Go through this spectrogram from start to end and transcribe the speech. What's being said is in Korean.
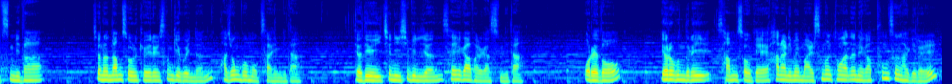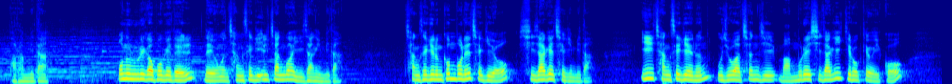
반갑습니다. 저는 남서울 교회를 섬기고 있는 화종부 목사입니다. 드디어 2021년 새해가 밝았습니다. 올해도 여러분들의 삶 속에 하나님의 말씀을 통한 은혜가 풍성하기를 바랍니다. 오늘 우리가 보게 될 내용은 창세기 1장과 2장입니다. 창세기는 근본의 책이요, 시작의 책입니다. 이 창세기에는 우주와 천지 만물의 시작이 기록되어 있고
